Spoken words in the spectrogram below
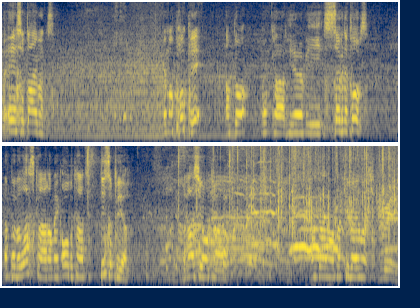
The Ace of Diamonds. In my pocket, I've got one card here, the Seven of Clubs. And for the last card, I'll make all the cards disappear. And that's your card. I'm Dynamo, thank you very much. Brilliant.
